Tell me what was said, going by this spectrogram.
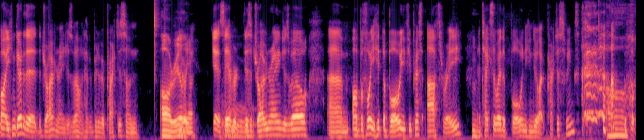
well, you can go to the, the driving range as well and have a bit of a practice on. Oh, really? Your, uh, yeah, so you have a, there's a driving range as well. Um, oh, before you hit the ball, if you press R three, Mm. it takes away the ball and you can do like practice swings. Oh.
